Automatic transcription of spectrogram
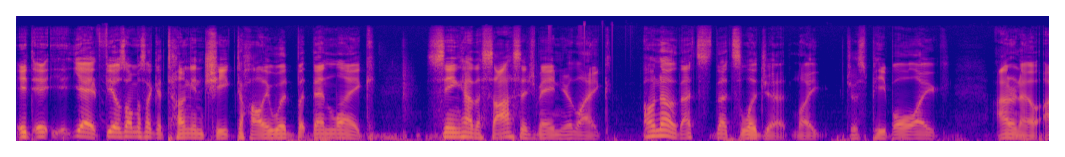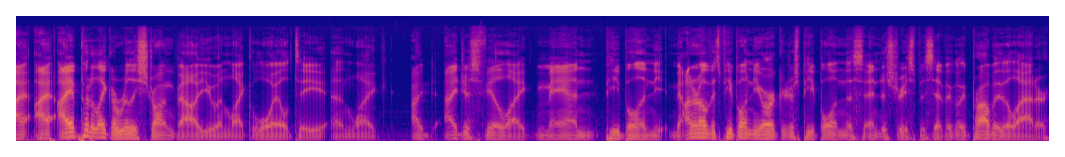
it, it yeah, it feels almost like a tongue in cheek to Hollywood, but then like seeing how the sausage made, and you're like, oh no, that's that's legit. Like just people like I don't know. I I I put like a really strong value in like loyalty and like I, I just feel like man people in the, I don't know if it's people in New York or just people in this industry specifically probably the latter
